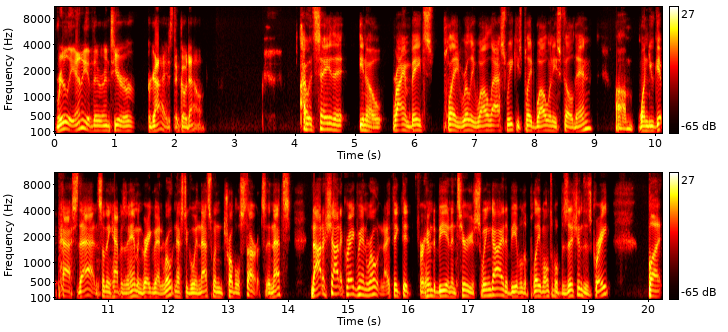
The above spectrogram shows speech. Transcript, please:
really any of their interior guys that go down. I would say that, you know, Ryan Bates played really well last week. He's played well when he's filled in. Um, when you get past that and something happens to him and Greg Van Roten has to go in, that's when trouble starts. And that's not a shot at Greg Van Roten. I think that for him to be an interior swing guy, to be able to play multiple positions is great, but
